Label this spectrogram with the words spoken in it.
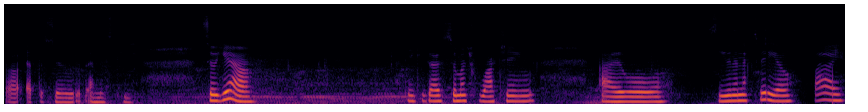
uh, episode of MSP. So, yeah, thank you guys so much for watching. I will see you in the next video. Bye.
